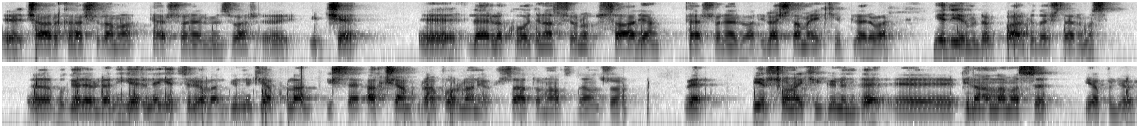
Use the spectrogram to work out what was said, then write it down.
e, çağrı karşılama personelimiz var. E, ilçelerle koordinasyonu sağlayan personel var. İlaçlama ekipleri var. 7-24 bu arkadaşlarımız e, bu görevlerini yerine getiriyorlar. Günlük yapılan işler akşam raporlanıyor saat 16'dan sonra. Ve bir sonraki gününde planlaması yapılıyor.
